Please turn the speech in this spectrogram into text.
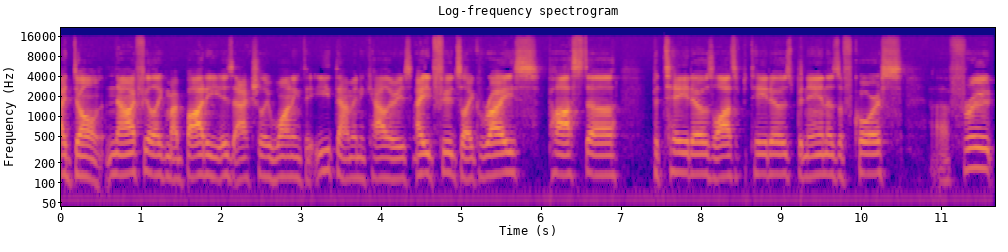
I don't. Now I feel like my body is actually wanting to eat that many calories. I eat foods like rice, pasta, potatoes, lots of potatoes, bananas, of course, uh, fruit,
